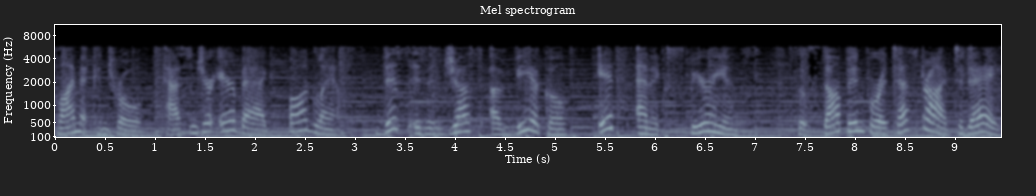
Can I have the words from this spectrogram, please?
climate control, passenger airbag, fog lamps. This isn't just a vehicle, it's an experience. So stop in for a test drive today.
